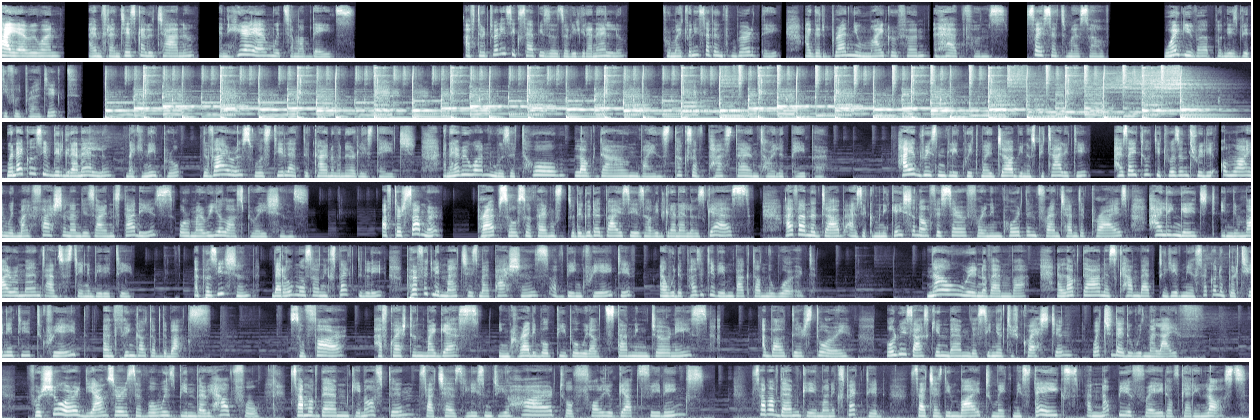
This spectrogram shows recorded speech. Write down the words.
Hi everyone, I'm Francesca Luciano, and here I am with some updates. After 26 episodes of Il Granello, for my 27th birthday, I got brand new microphone and headphones. So I said to myself, why give up on this beautiful project? When I conceived Il Granello, back in April, the virus was still at a kind of an early stage, and everyone was at home, locked down, buying stocks of pasta and toilet paper. I had recently quit my job in hospitality as I thought it wasn't really online with my fashion and design studies or my real aspirations. After summer, Perhaps also thanks to the good advices of Il Granello's guests, I found a job as a communication officer for an important French enterprise highly engaged in the environment and sustainability. A position that almost unexpectedly perfectly matches my passions of being creative and with a positive impact on the world. Now we're in November, and lockdown has come back to give me a second opportunity to create and think out of the box. So far, have questioned my guests, incredible people with outstanding journeys, about their story, always asking them the signature question what should I do with my life? For sure, the answers have always been very helpful. Some of them came often, such as listen to your heart or follow your gut feelings. Some of them came unexpected, such as the invite to make mistakes and not be afraid of getting lost.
